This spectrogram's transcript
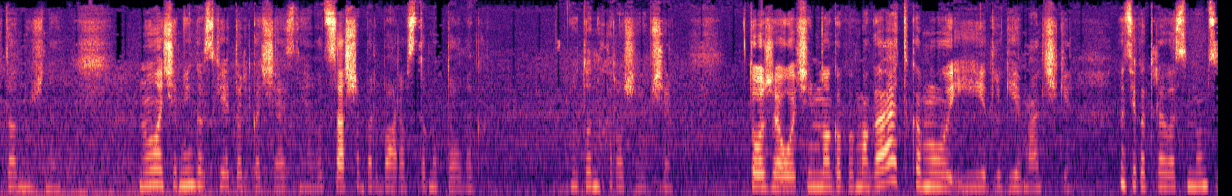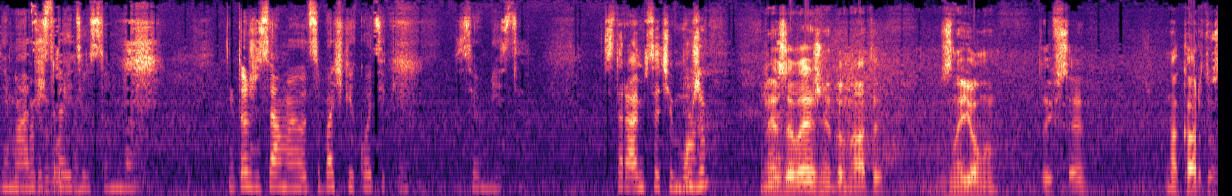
куда нужно. Ну, а черниговские только частнее. Вот Саша Барбаров, стоматолог. Вот он хороший вообще. Тоже очень много помогает кому и другие мальчики. Ну, те, которые в основном занимаются животным. строительством, да. И то же самое, вот собачки, котики. Все вместе. Стараємося, чим Да. можемо. Незалежні донати знайомим та й все. На карту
